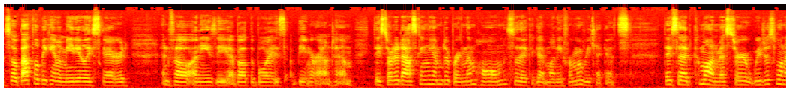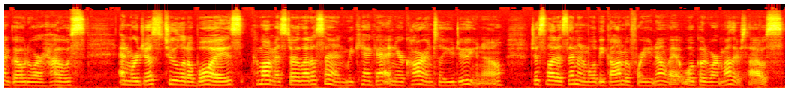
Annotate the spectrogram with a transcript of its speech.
So Bethel became immediately scared and felt uneasy about the boys being around him. They started asking him to bring them home so they could get money for movie tickets. They said, Come on, mister, we just want to go to our house and we're just two little boys. Come on, mister, let us in. We can't get in your car until you do, you know. Just let us in and we'll be gone before you know it. We'll go to our mother's house.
